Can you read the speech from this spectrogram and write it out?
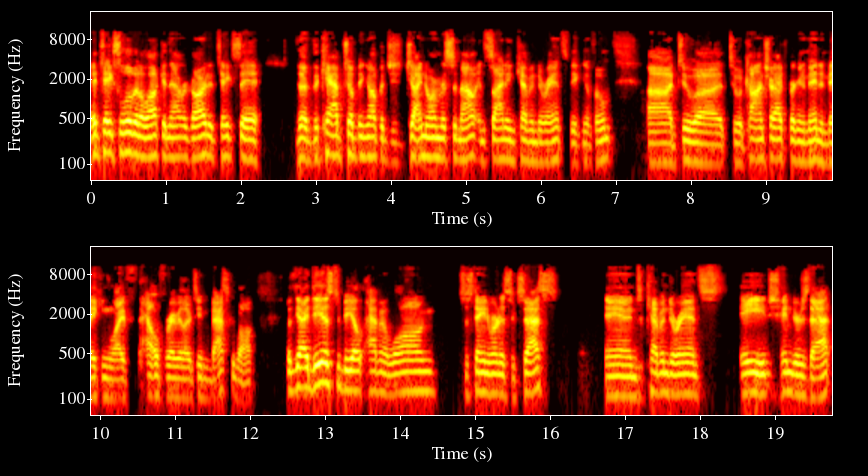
It takes a little bit of luck in that regard. It takes a, the the cap jumping up a ginormous amount and signing Kevin Durant. Speaking of whom, uh, to uh, to a contract, bringing him in and making life hell for every other team in basketball. But the idea is to be having a long, sustained run of success, and Kevin Durant's age hinders that.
